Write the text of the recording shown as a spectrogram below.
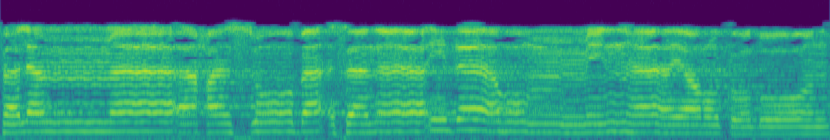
فلما أحسوا بأسنا إذا هم منها يركضون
